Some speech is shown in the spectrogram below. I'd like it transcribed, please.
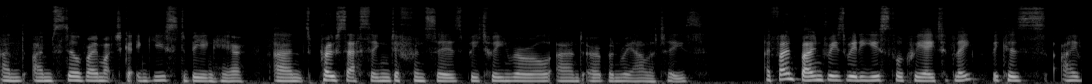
And I'm still very much getting used to being here and processing differences between rural and urban realities. I found boundaries really useful creatively because I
